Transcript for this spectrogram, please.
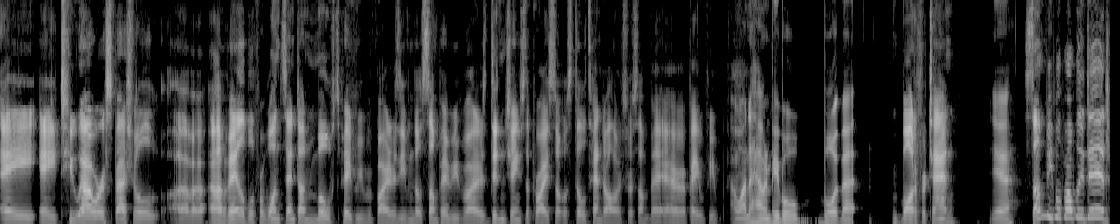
a a two hour special uh, available for one cent on most pay per view providers, even though some pay per view providers didn't change the price, so it was still ten dollars for some pay uh, per view. I wonder how many people bought that. Bought it for ten. Yeah, Some people probably did.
